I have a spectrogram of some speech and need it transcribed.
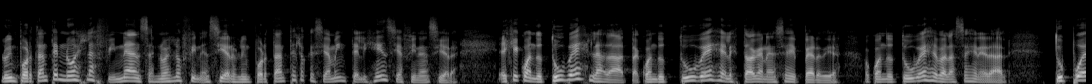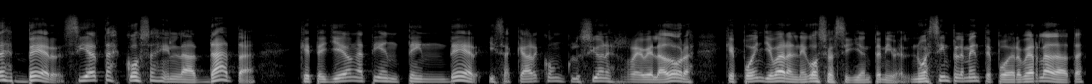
lo importante no es las finanzas, no es los financieros, lo importante es lo que se llama inteligencia financiera. Es que cuando tú ves la data, cuando tú ves el estado de ganancias y pérdidas, o cuando tú ves el balance general, tú puedes ver ciertas cosas en la data que te llevan a ti a entender y sacar conclusiones reveladoras que pueden llevar al negocio al siguiente nivel. No es simplemente poder ver la data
